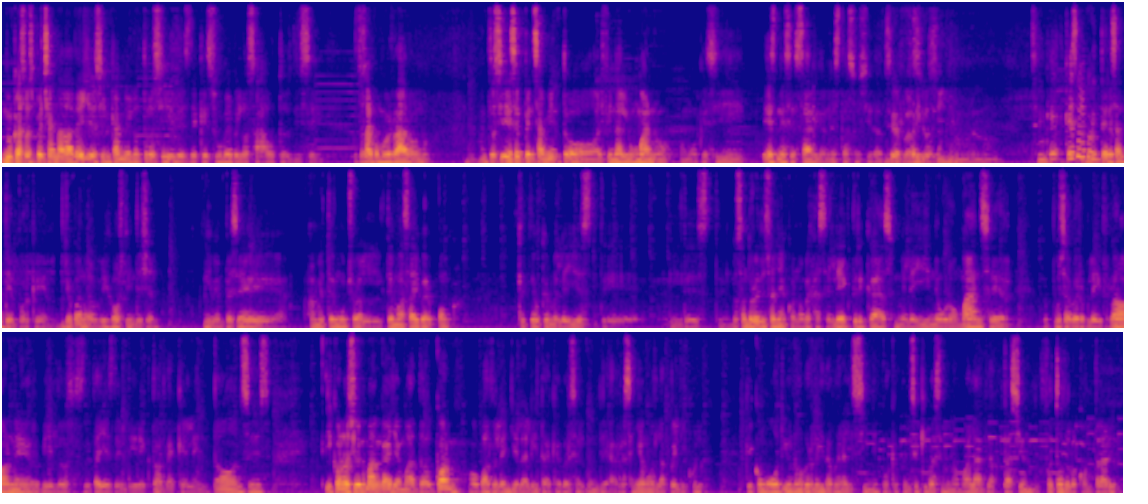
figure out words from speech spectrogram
nunca sospecha nada de ellos. y En cambio el otro sí, desde que sube ve los autos, dice, esto es algo muy raro, ¿no? Entonces sí, ese pensamiento al final humano, como que sí es necesario en esta sociedad Sí, frívola. ¿no? Sí. Que, que es algo interesante porque yo cuando vi Ghost in the Shell y me empecé a meter mucho al tema cyberpunk, que tengo que me leí este, el de este, los androides sueñan con ovejas eléctricas, me leí Neuromancer, me puse a ver Blade Runner, vi los detalles del director de aquel entonces y conocí un manga llamado Gun o Battle Angel Alita que a ver si algún día reseñamos la película. Que como odio no haberla ido a ver al cine porque pensé que iba a ser una mala adaptación, fue todo lo contrario.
